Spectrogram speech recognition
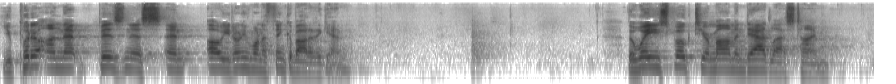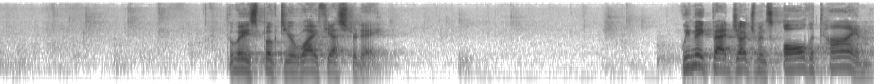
you put it on that business and oh, you don't even want to think about it again. The way you spoke to your mom and dad last time. The way you spoke to your wife yesterday. We make bad judgments all the time.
